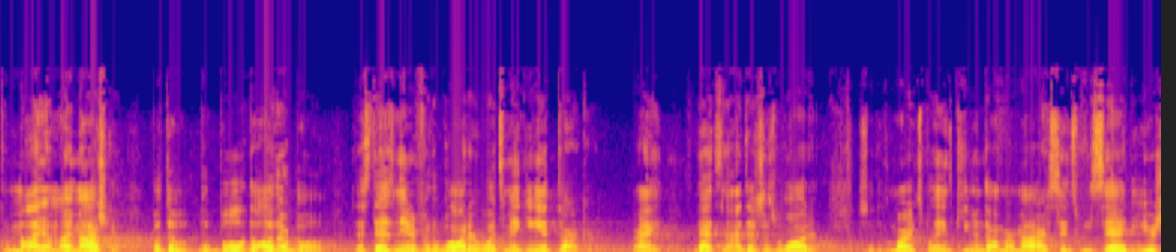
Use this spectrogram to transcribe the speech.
The Maya, my mashka. But the, the bowl, the other bowl that's designated for the water, what's making it darker? Right? That's not, that's just water. So the Gemara explains, Kivan Mar, since we said, if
